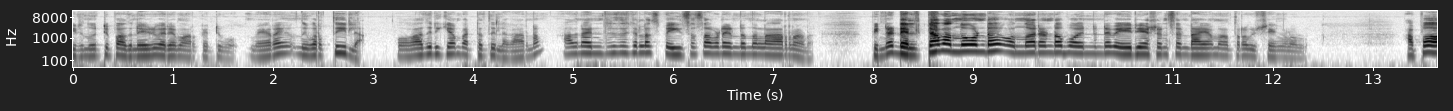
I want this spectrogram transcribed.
ഇരുന്നൂറ്റി പതിനേഴ് വരെ മാർക്കറ്റ് പോകും വേറെ നിവർത്തിയില്ല. പോകാതിരിക്കാൻ പറ്റത്തില്ല. കാരണം അതിനനുസരിച്ചുള്ള സ്പേസസ് അവിടെ ഉണ്ടെന്നുള്ള കാരണമാണ്. പിന്നെ ഡെൽറ്റ വന്നുകൊണ്ട് ഒന്നോ രണ്ടോ പോയിന്റിന്റെ വേരിയേഷൻസ് ഉണ്ടായാൽ മാത്രമേ വിഷയങ്ങളുള്ളൂ. അപ്പോൾ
